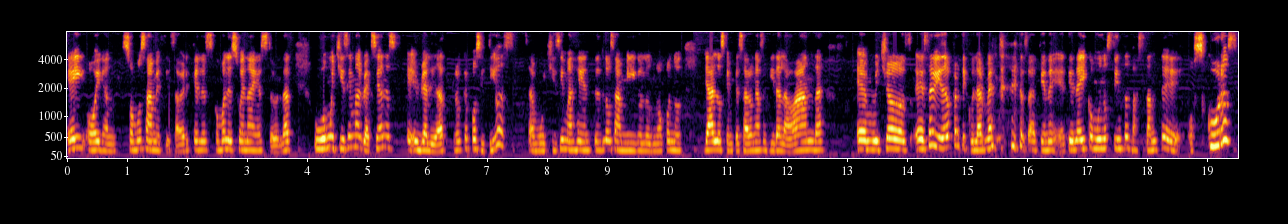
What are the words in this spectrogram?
hey, oigan, somos Amethyst, a ver qué les, cómo les suena esto, ¿verdad? Hubo muchísimas reacciones, en realidad creo que positivas, o sea, muchísima gente, los amigos, los no conocidos, ya los que empezaron a seguir a la banda, eh, muchos, este video particularmente, o sea, tiene, tiene ahí como unos tintos bastante oscuros,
